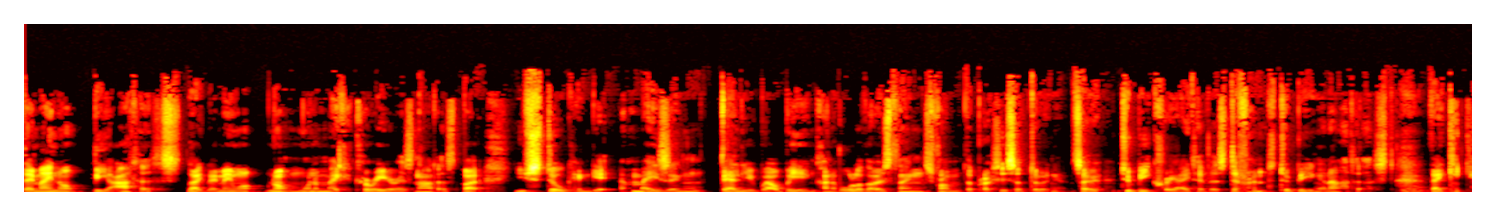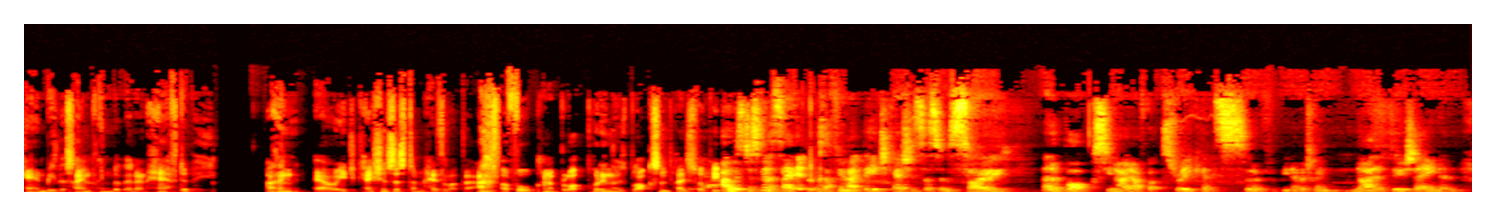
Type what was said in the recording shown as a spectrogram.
they may not be artists, like they may not, not want to make a career as an artist, but you still can get amazing value, well being, kind of all of those things from the process of doing it. So to be creative is different to being an artist. Yeah. They can, can be the same thing, but they don't have to be. I think our education system has a lot to ask for kind of block putting those blocks in place yeah, for people. I was just going to say that because I feel like the education system is so in a box. You know, I've got three kids, sort of, you know, between nine and thirteen, and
